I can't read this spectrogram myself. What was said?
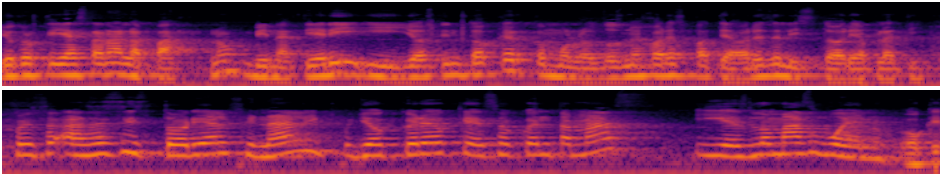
yo creo que ya están a la par, ¿no? Vinatieri y Justin Tucker como los dos mejores pateadores de la historia, Plati. Pues haces historia al final y yo creo que eso cuenta más y es lo más bueno. Ok,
